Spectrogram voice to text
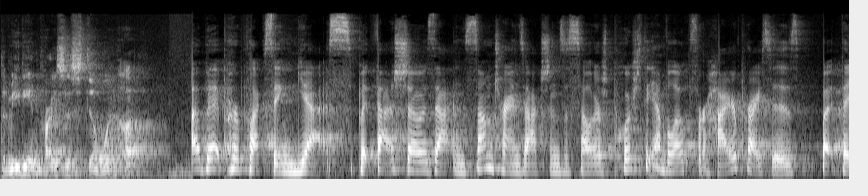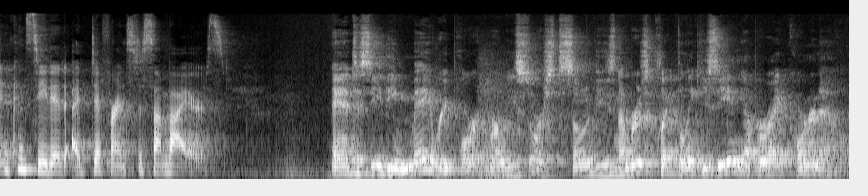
the median prices still went up? A bit perplexing, yes, but that shows that in some transactions, the sellers pushed the envelope for higher prices, but then conceded a difference to some buyers. And to see the May report where we sourced some of these numbers, click the link you see in the upper right corner now.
